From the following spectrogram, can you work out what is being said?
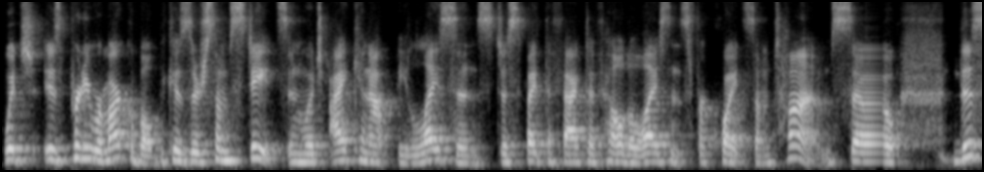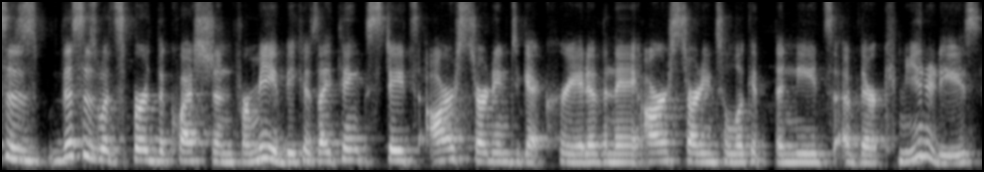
which is pretty remarkable because there's some states in which I cannot be licensed, despite the fact I've held a license for quite some time. So this is this is what spurred the question for me because I think states are starting to get creative and they are starting to look at the needs of their communities.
